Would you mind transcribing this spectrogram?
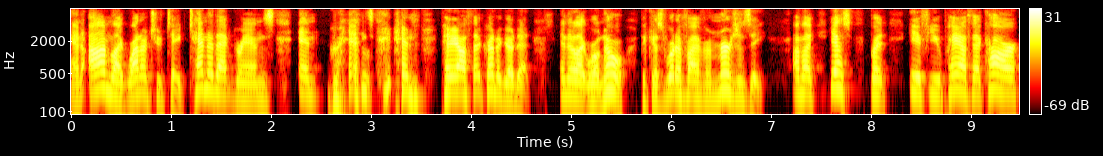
And I'm like, why don't you take 10 of that grands and grands and pay off that credit card debt? And they're like, well, no, because what if I have an emergency? I'm like, yes, but if you pay off that car,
